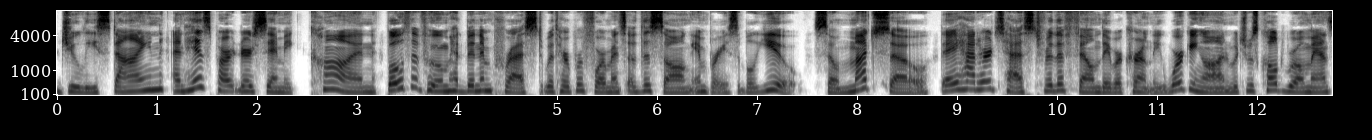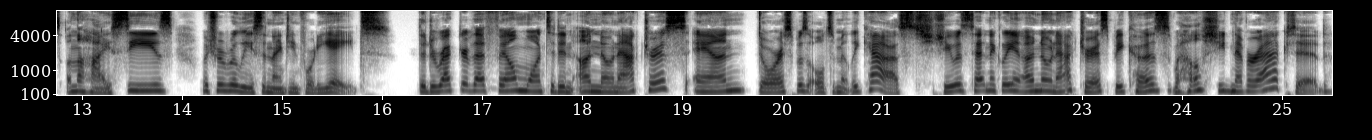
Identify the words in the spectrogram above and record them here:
Jule Styne and his partner Sammy Cahn, both of whom had been impressed with her performance of the song Embraceable You. So much so, they had her test for the film they were currently working on, which was called Romance on the High Seas, which would release in 1948. The director of that film wanted an unknown actress, and Doris was ultimately cast. She was technically an unknown actress because, well, she'd never acted.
